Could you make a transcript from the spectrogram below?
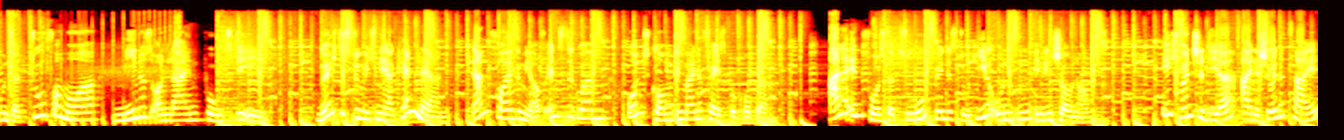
unter twoformore-online.de. Möchtest du mich näher kennenlernen? Dann folge mir auf Instagram und komm in meine Facebook-Gruppe. Alle Infos dazu findest du hier unten in den Show Notes. Ich wünsche dir eine schöne Zeit,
